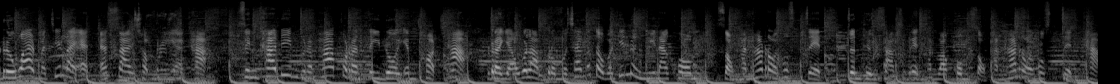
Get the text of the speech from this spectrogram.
หรือว่ามาที่ไลน์แอดแอสไซช็อปเนียค่ะ สินค้าดีมีคุณภาพการันตีโดย m c o t ค่ะ ระยะเวลาโปรโมชั่นตั้งแต่วันที่ 1 มีนาคม 2567 จนถึง 31 ธันวาคม 2567 ค่ะ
